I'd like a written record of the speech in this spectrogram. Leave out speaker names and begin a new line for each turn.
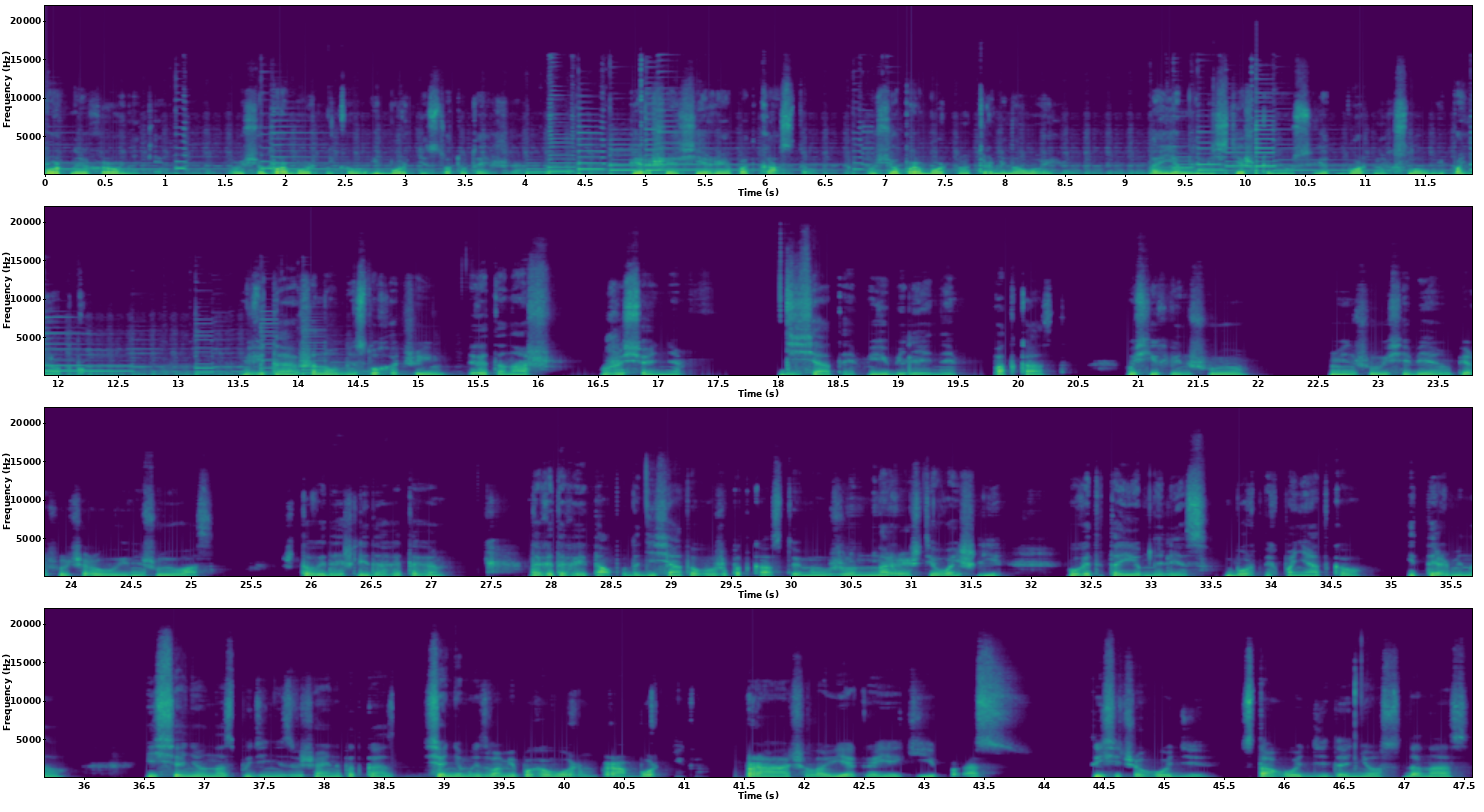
Бортныя хронікі. Усё пра бортнікаў і бортніцтва тутэйшае. Першая серыя падкастаў. Усё пра бортную тэрміналогію. Таемнымі сцежкамі ў свет бортных слоў і паняткаў.
Вітаю шаноўныя слухачы, гэта наш уже сёння десятый юбілейны падкаст. Усіх віншую, віншую сябе ў першую чаргу і віншую вас, што вы дайшлі да гэтага да гэтага этапу да 10 ўжо падкасту і мы ўжо нарэшце ўвайшлі у гэты таемны лес бортных паняткаў і тэрмінаў. І сёння ў нас будзе незвычайны падказ. Сёння мы з вами паговорым пра бортніка пра чалавека які праз тысячагоддзі стагоддзі данёс да нас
